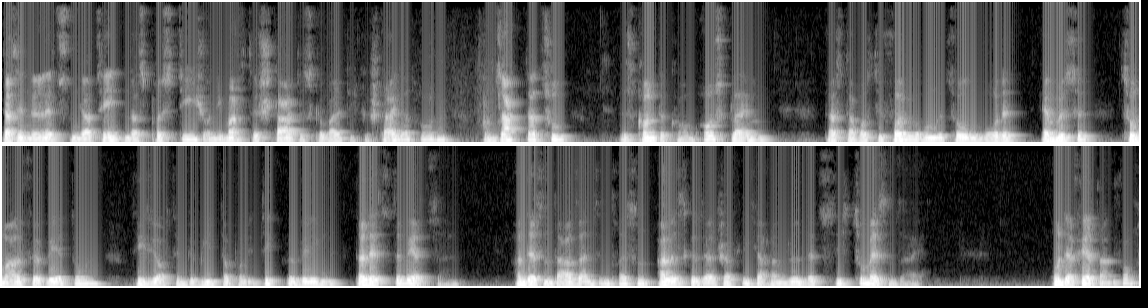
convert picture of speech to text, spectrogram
dass in den letzten Jahrzehnten das Prestige und die Macht des Staates gewaltig gesteigert wurden und sagt dazu, es konnte kaum ausbleiben, dass daraus die Folgerung gezogen wurde, er müsse, zumal für Wertungen, die sie auf dem Gebiet der Politik bewegen, der letzte Wert sein, an dessen Daseinsinteressen alles gesellschaftliche Handeln letztlich zu messen sei. Und er fährt dann fort.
